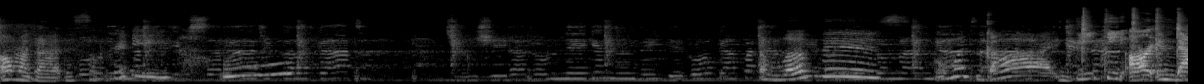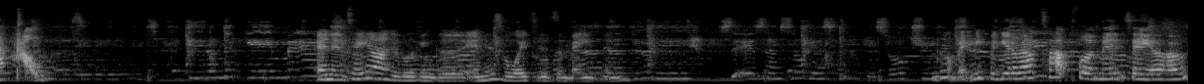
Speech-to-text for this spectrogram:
Oh my god, that's so pretty. Ooh. I love this. Oh my god. DPR in the house. And then Taeyang is looking good, and his voice is amazing. Don't make me forget about Top for a minute, Taeyang.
